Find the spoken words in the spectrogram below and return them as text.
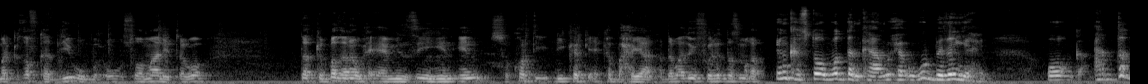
Marka qofka haddii uu baxo uu soomaaliya tago dadka badana waxay aaminsan yihiin in sokorta iyo dhiigkarka ay ka baxayaan. Haddaba adigu fikradaas ma qabta inkastoo waddankan wuxuu ugu badan yahay oo dad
